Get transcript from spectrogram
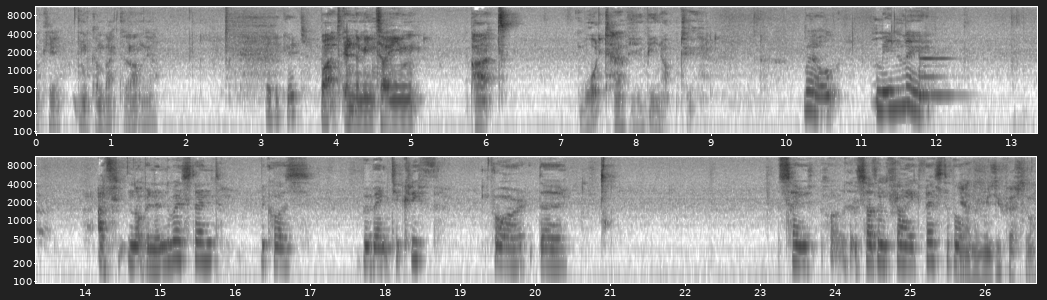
Okay, we'll come back to that later. Very good. But in the meantime, Pat, what have you been up to? Well, mainly, I've not been in the West End because we went to Crieff for the South what was it, Southern Fried Festival Yeah, the music festival.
